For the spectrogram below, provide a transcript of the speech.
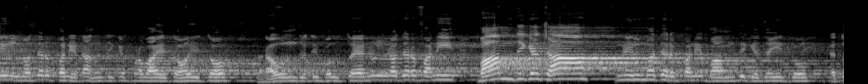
নীল নদের পানি ডান দিকে প্রবাহিত হইতো। ফেরাউন যদি বলতো, এ নীল নদের পানি বাম দিকে যা। নীল নদের পানি বাম দিকে যাইত এত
